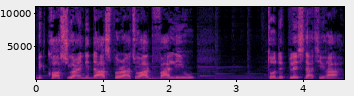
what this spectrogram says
because you are in the diaspora to add value to the place that you are.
